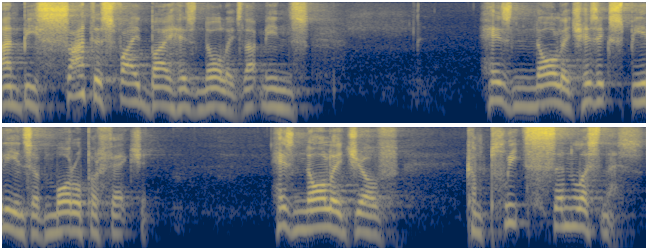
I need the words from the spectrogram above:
and be satisfied by his knowledge. That means his knowledge, his experience of moral perfection, his knowledge of complete sinlessness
